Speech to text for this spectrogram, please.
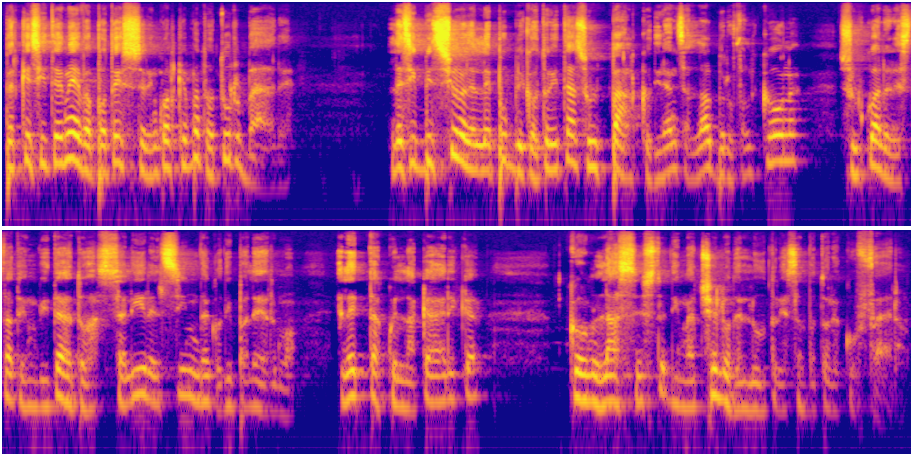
perché si temeva potessero in qualche modo turbare l'esibizione delle pubbliche autorità sul palco dinanzi all'albero Falcone, sul quale era stato invitato a salire il sindaco di Palermo, eletto a quella carica con l'assist di Marcello Dell'Utri e Salvatore Cuffaro.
